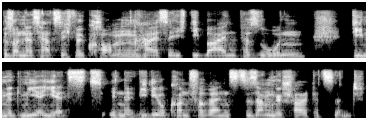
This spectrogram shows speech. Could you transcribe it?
Besonders herzlich willkommen heiße ich die beiden Personen, die mit mir jetzt in der Videokonferenz zusammengeschaltet sind.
